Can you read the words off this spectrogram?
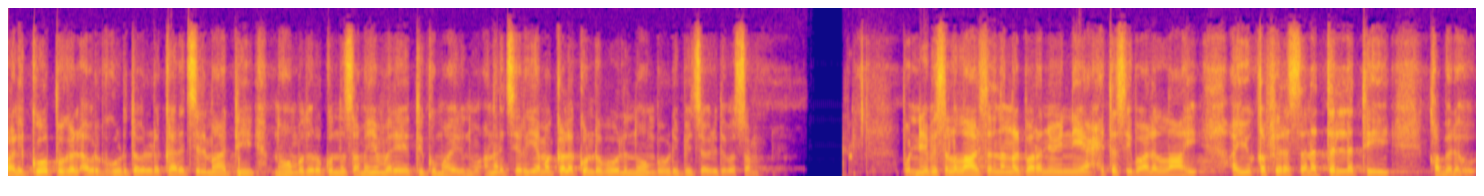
കളിക്കോപ്പുകൾ അവർക്ക് കൊടുത്തവരുടെ കരച്ചിൽ മാറ്റി നോമ്പ് തുറക്കുന്ന സമയം വരെ എത്തിക്കുമായിരുന്നു. അങ്ങനെ ചെറിയ മക്കളെ കൊണ്ടുപോലും നോമ്പ് പിടിപ്പിച്ച ഒരു ദിവസം. പുണ്യബി അലൈഹി നിങ്ങൾ പറഞ്ഞു ഇന്നി അലല്ലാഹി ഖബലഹു.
